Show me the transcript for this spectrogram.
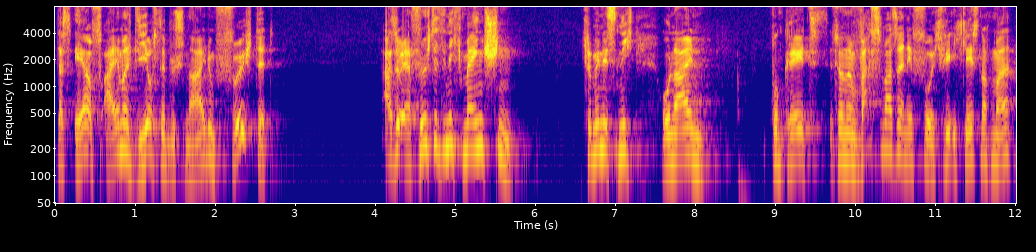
dass er auf einmal die aus der Beschneidung fürchtet. Also er fürchtete nicht Menschen. Zumindest nicht, oh nein, konkret, sondern was war seine Furcht? Ich lese nochmal.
